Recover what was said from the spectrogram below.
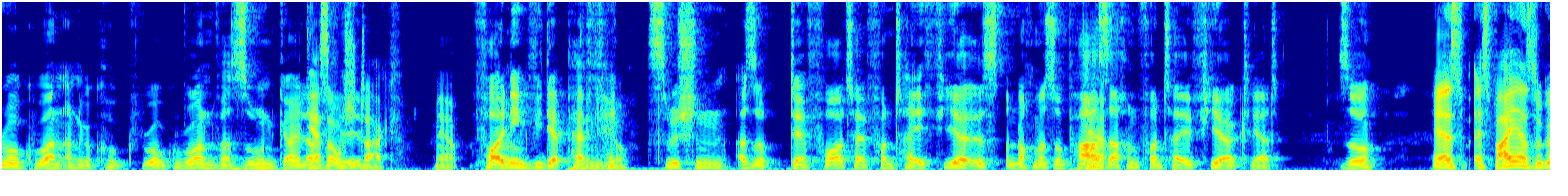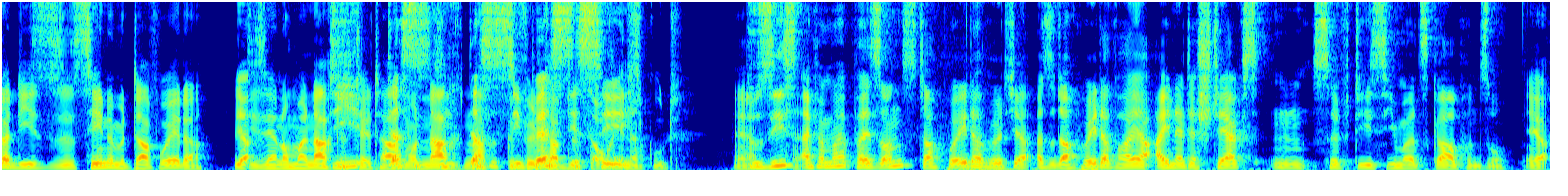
Rogue One angeguckt. Rogue One war so ein geiler Der ist Film. auch stark. Ja. Vor allen Ja, Dingen, wie der perfekt zwischen, also der Vorteil von Teil 4 ist und noch mal so ein paar Ja. Sachen von Teil 4 erklärt. So, Ja, es, es war ja sogar diese Szene mit Darth Vader, Ja. die sie ja nochmal nachgestellt Die- haben und ist nach, die- das ist die nachgefüllt haben. beste Die ist auch Szene. echt gut. Ja. Du siehst einfach mal, weil sonst Darth Vader wird ja, also Darth Vader war ja einer der stärksten Sith, die es jemals gab und so. ja.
